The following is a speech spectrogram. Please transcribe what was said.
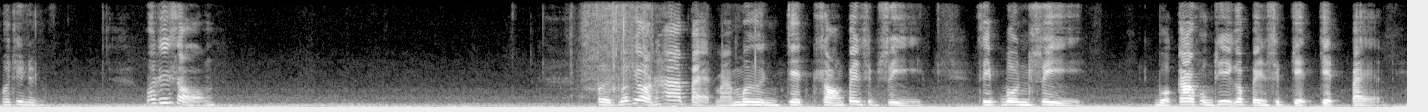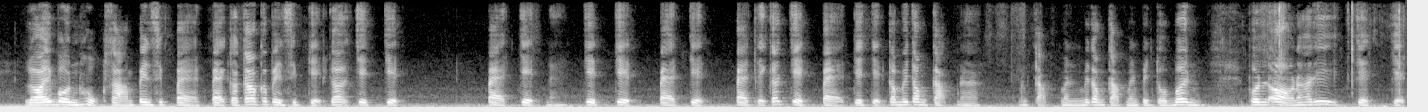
งวดที่หนึ่ง งวดที่สองเปิดงวดที่ออนห้าแปดมาหมื่นเจ็ดสองเป็นสิบสี่สิบบนสี่บวกเก้าคงที่ก็เป็นสิบเจ็ดเจ็ดแปดร้อยบนหกสามเป็นสิบแปดแปดกับเก้าก็เป็นสิบเจ็ดก็เจ็ดเจ็ดแปดเจ็ดนะเจ็ดเจ็ดแปดเจ็ดแปดเจ็ดก็เจ็ดแปดเจ็ดเจ็ดก็ไม่ต้องกลับนะคะมันกลับมันไม่ต้องกลับมันเป็นตัวเบิ้ลผลออกนะคะที่เจ็ดเจ็ด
